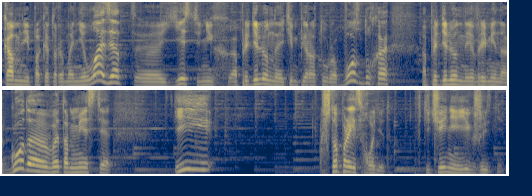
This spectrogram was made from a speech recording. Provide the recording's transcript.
камни, по которым они лазят, э, есть у них определенная температура воздуха, определенные времена года в этом месте. И что происходит в течение их жизни?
